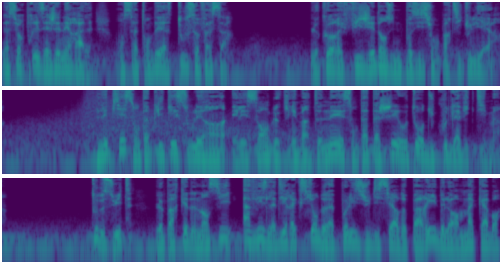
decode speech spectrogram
La surprise est générale, on s'attendait à tout sauf à ça. Le corps est figé dans une position particulière. Les pieds sont appliqués sous les reins et les sangles qui les maintenaient sont attachées autour du cou de la victime. Tout de suite, le parquet de Nancy avise la direction de la police judiciaire de Paris de leur macabre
